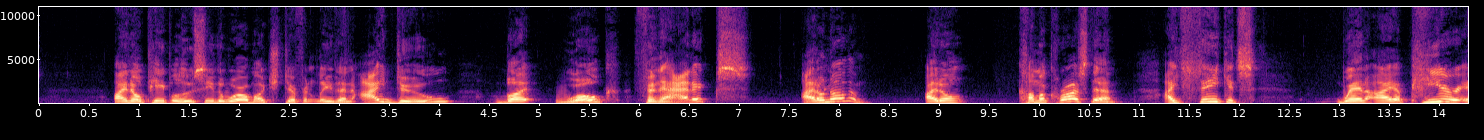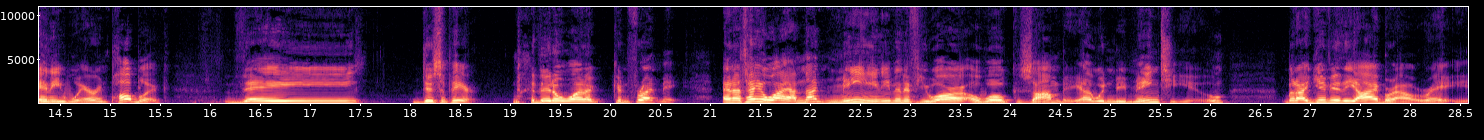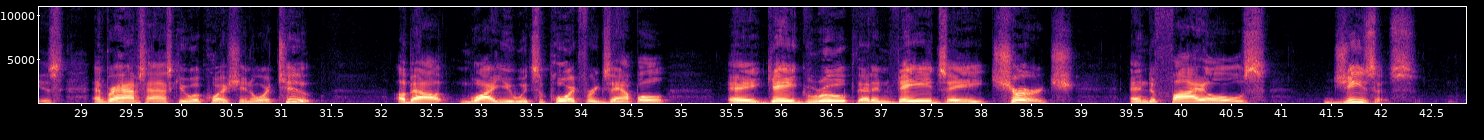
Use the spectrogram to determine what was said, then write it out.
I know people who see the world much differently than I do, but woke fanatics, I don't know them. I don't come across them. I think it's when I appear anywhere in public, they disappear. they don't want to confront me. And I'll tell you why. I'm not mean, even if you are a woke zombie. I wouldn't be mean to you. But I give you the eyebrow raise and perhaps ask you a question or two about why you would support, for example, a gay group that invades a church and defiles Jesus.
